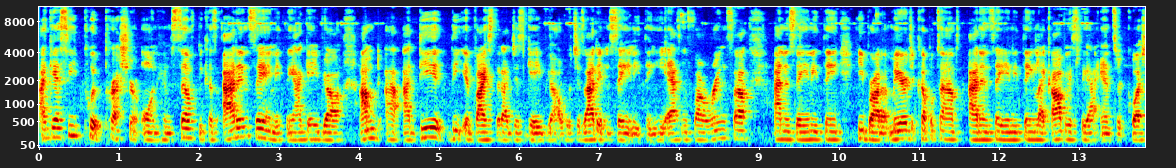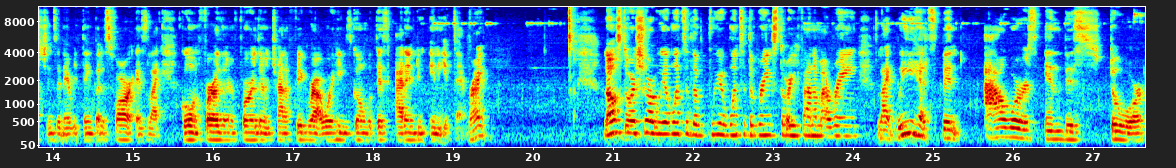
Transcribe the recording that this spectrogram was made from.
I guess he put pressure on himself because I didn't say anything. I gave y'all, I'm, I, I, did the advice that I just gave y'all, which is I didn't say anything. He asked me for a ring size. I didn't say anything. He brought up marriage a couple times. I didn't say anything. Like, obviously, I answered questions and everything, but as far as like going further and further and trying to figure out where he was going with this, I didn't do any of that, right? Long story short, we went to the we went to the ring store. He found my ring. Like we had spent hours in this store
